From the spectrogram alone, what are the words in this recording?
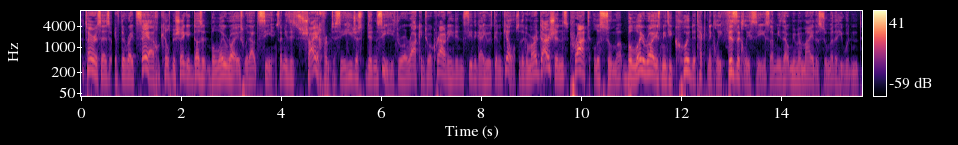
the Torah says if the right seach who kills b'shaygig does it beloy ra'is without seeing. So that means it's shaykh for him to see. He just didn't see. He threw a rock into a crowd and he didn't see the guy he was going to kill. So the Gemara darshans prat lesuma beloy ra'is means he could technically physically see. So that means that would be mamayat asuma that he wouldn't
